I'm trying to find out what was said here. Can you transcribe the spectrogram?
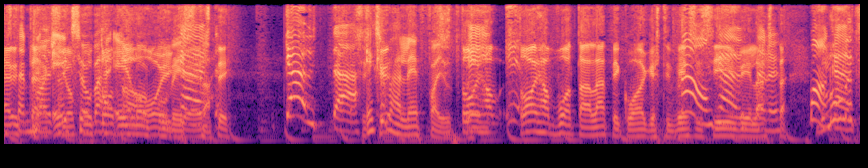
Käyttääkö lastenhoitoon. Eikö se ole vähän tota elokuvista? Käyttää! Eikö se ky- vähän leffajuttu? Toihan, Ei, ei. toihan vuotaa läpi, kun oikeasti vesi Mä oon siivilästä. käyttänyt. Mä oon Luulet, sä, käyttänyt.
